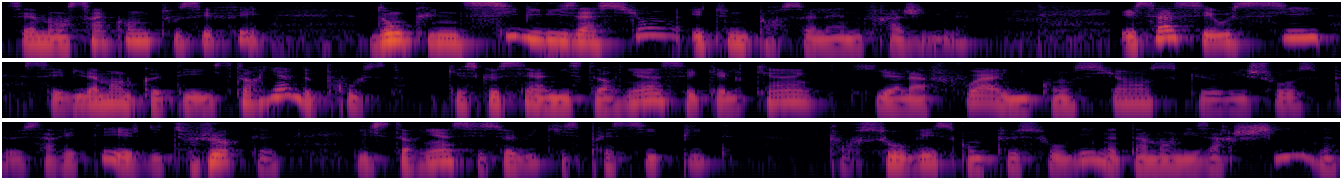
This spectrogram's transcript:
C'est même en cinq ans que tout s'est fait. Donc une civilisation est une porcelaine fragile. Et ça, c'est aussi, c'est évidemment le côté historien de Proust. Qu'est-ce que c'est un historien? C'est quelqu'un qui a à la fois une conscience que les choses peuvent s'arrêter. Et je dis toujours que l'historien, c'est celui qui se précipite pour sauver ce qu'on peut sauver, notamment les archives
